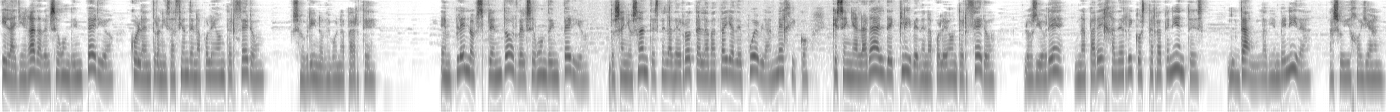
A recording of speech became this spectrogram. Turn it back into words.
y la llegada del Segundo Imperio con la entronización de Napoleón III, sobrino de Bonaparte. En pleno esplendor del Segundo Imperio, dos años antes de la derrota en la batalla de Puebla, México, que señalará el declive de Napoleón III, los Lloré, una pareja de ricos terratenientes, dan la bienvenida a su hijo Jean.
